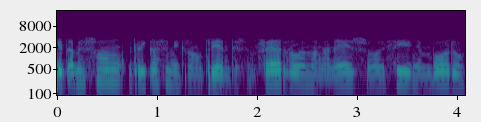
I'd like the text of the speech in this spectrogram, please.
E tamén son ricas en micronutrientes, en ferro, en manganeso, en zinc, en boro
